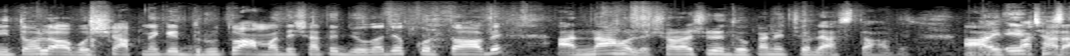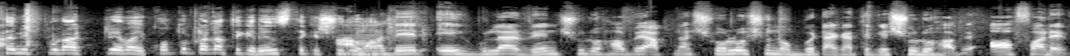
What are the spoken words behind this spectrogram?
নিতে হলে অবশ্যই আপনাকে দ্রুত আমাদের সাথে যোগাযোগ করতে হবে। আর না হলে সরাসরি দোকানে চলে আসতে হবে। আর এছাড়া প্রোডাক্টে ভাই কত টাকা থেকে রেঞ্জ থেকে শুরু আমাদের এইগুলা রেঞ্জ শুরু হবে আপনার ষোলোশো নব্বই টাকা থেকে শুরু হবে অফারের।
